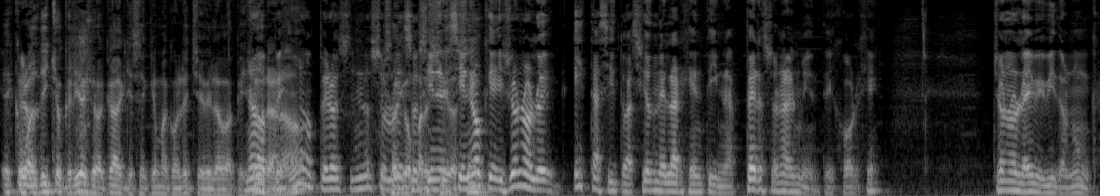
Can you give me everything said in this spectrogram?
Es como el dicho yo acá, el que se quema con leche de la vaca no, ¿no? no, pero no solo eso, sino, que yo no lo... Esta situación de la Argentina, personalmente, Jorge, yo no la he vivido nunca.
